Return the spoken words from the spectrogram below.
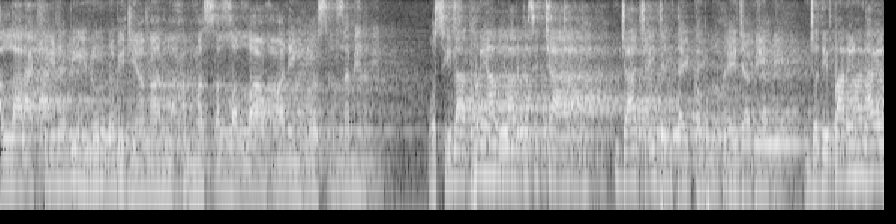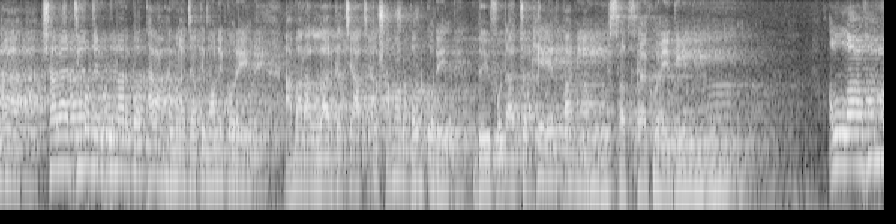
আল্লাহর আখিরি নবী, নুর নবীজি আমার মুহাম্মদ সাল্লাল্লাহু আলাইহি ওয়াসাল্লামের ওসিলা ধরে আল্লাহর কাছে চান, যা চাইবেন তাই কবুল হয়ে যাবে। যদি পারেন ভাইরা, সারা জীবনের গুনার কথা মুনা যাতে মনে করে, আমার আল্লাহর কাছে আত্মসমর্পণ করে, দুই ফোঁটা চোখের পানি সৎকা করে দিন। اللهم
